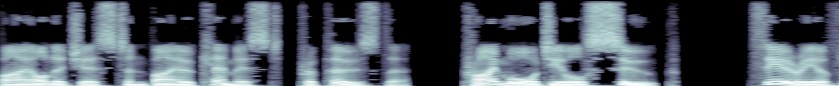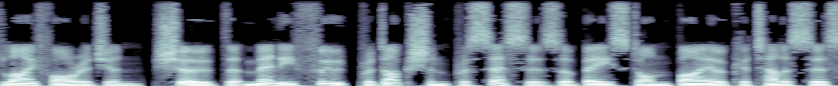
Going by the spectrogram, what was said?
biologist and biochemist, proposed the primordial soup theory of life origin, showed that many food production processes are based on biocatalysis.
